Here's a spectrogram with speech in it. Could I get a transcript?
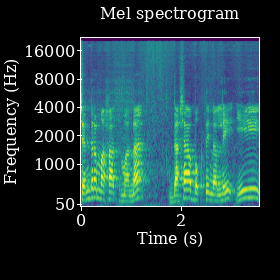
ಚಂದ್ರ ಮಹಾತ್ಮನ ದಶಾಭುಕ್ತಿನಲ್ಲಿ ಈ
